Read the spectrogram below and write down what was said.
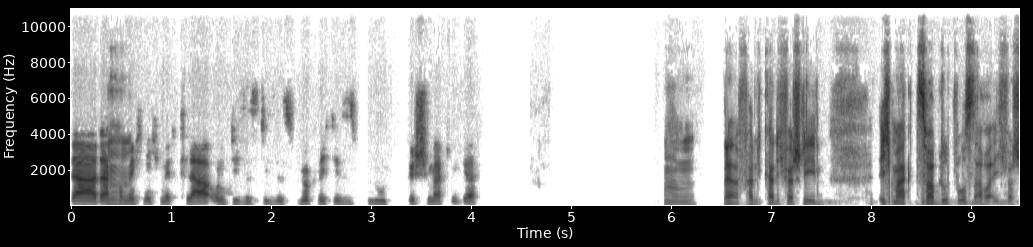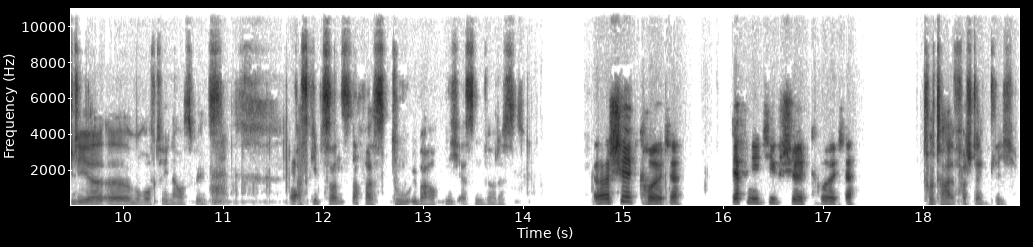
Da, da Mhm. komme ich nicht mit klar. Und dieses, dieses, wirklich dieses Blutgeschmackige. Mhm. Ja, kann, kann ich verstehen. Ich mag zwar Blutwurst, aber ich verstehe, äh, worauf du hinaus willst. Ja. Was gibt's sonst noch, was du überhaupt nicht essen würdest? Äh, Schildkröte. Definitiv Schildkröte. Total verständlich.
